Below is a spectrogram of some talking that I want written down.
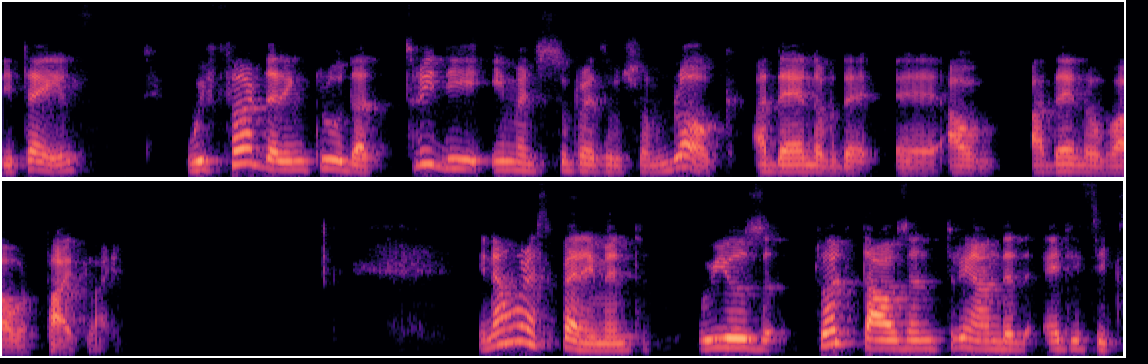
details, we further include a 3D image super resolution block at the end of the uh, our, at the end of our pipeline. In our experiment, we use 12,386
